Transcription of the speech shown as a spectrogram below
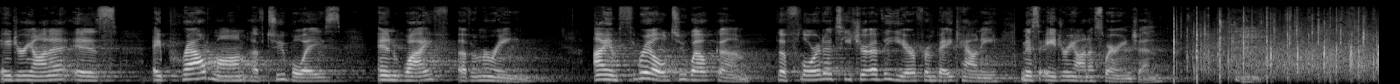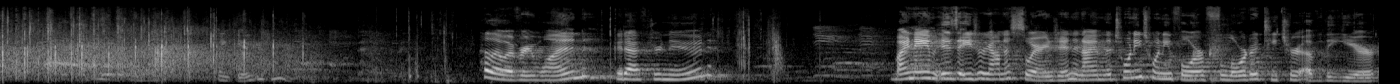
Adriana is a proud mom of two boys and wife of a Marine. I am thrilled to welcome the Florida Teacher of the Year from Bay County, Miss Adriana Swearingen. Hello, everyone. Good afternoon. My name is Adriana Swearingen, and I am the 2024 Florida Teacher of the Year.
